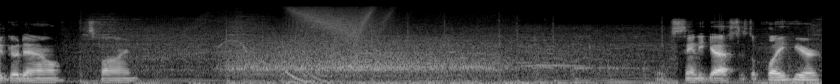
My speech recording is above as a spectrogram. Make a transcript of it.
Should go down. It's fine. Sandygast is to play here.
